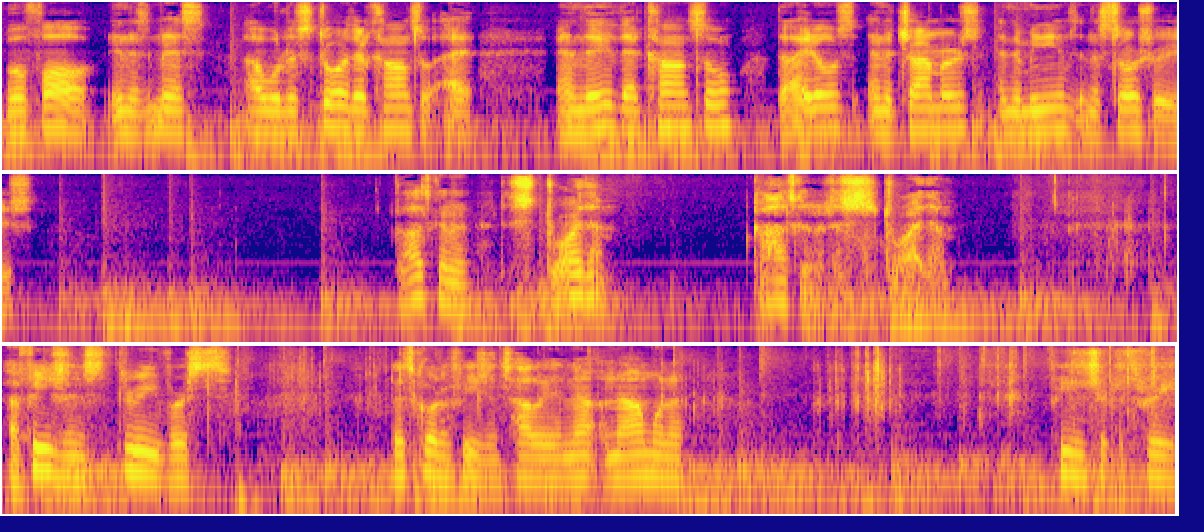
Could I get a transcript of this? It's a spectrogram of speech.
will fall in his midst. I will destroy their counsel, eh, and they that counsel the idols and the charmers and the mediums and the sorceries. God's going to destroy them. God's going to destroy them. Ephesians 3, verse. Let's go to Ephesians. Hallelujah. Now, now I'm going to. Ephesians chapter 3.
